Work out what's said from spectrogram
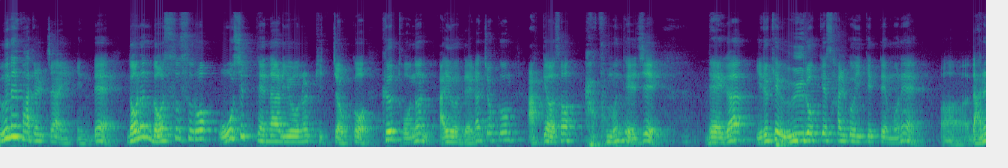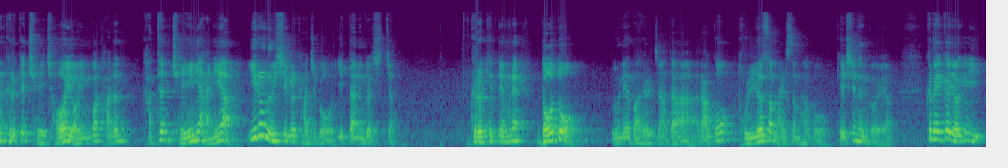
은혜 받을 자인데 너는 너 스스로 50데나리온을 빚졌고 그 돈은 아유 내가 조금 아껴서 갚으면 되지 내가 이렇게 의롭게 살고 있기 때문에 어, 나는 그렇게 죄, 저 여인과 다른 같은 죄인이 아니야 이런 의식을 가지고 있다는 것이죠. 그렇기 때문에 너도 은혜 받을 자다라고 돌려서 말씀하고 계시는 거예요. 그러니까 여기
